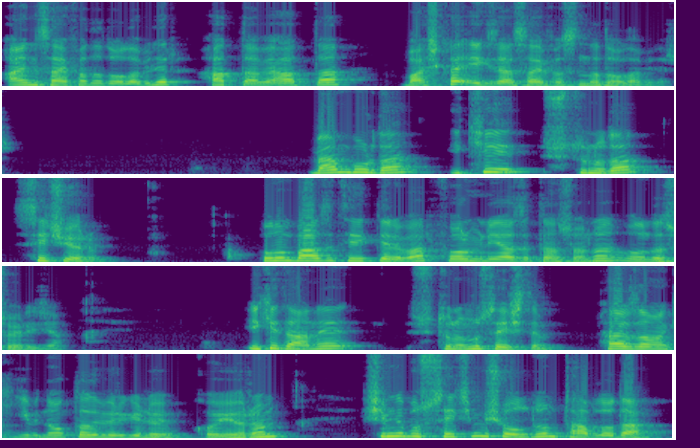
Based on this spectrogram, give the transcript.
Aynı sayfada da olabilir. Hatta ve hatta başka Excel sayfasında da olabilir. Ben burada iki sütunu da seçiyorum. Bunun bazı trikleri var. Formülü yazdıktan sonra onu da söyleyeceğim. İki tane sütunumu seçtim. Her zamanki gibi noktalı virgülü koyuyorum. Şimdi bu seçmiş olduğum tabloda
